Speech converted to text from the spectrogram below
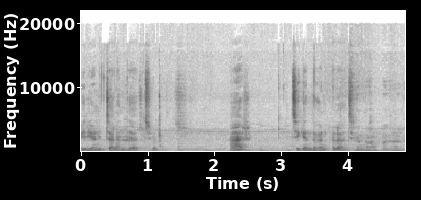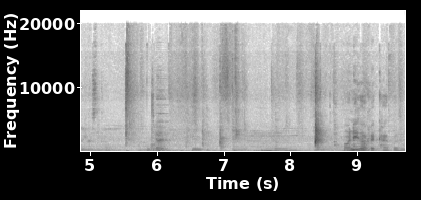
বিরিয়ানির চাল আনতে যাচ্ছ? আর? চিকেন দোকান খোলা আছে। অনেক অপেক্ষা করবে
